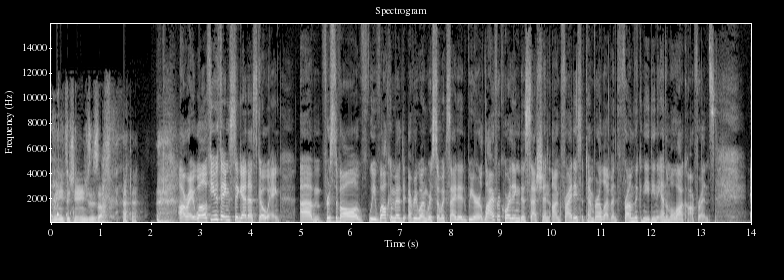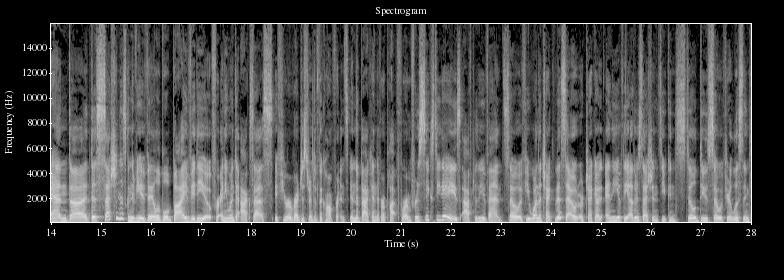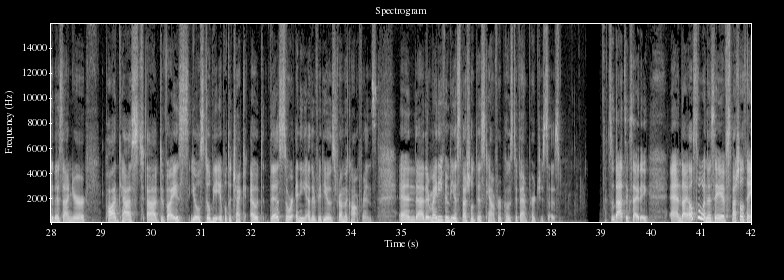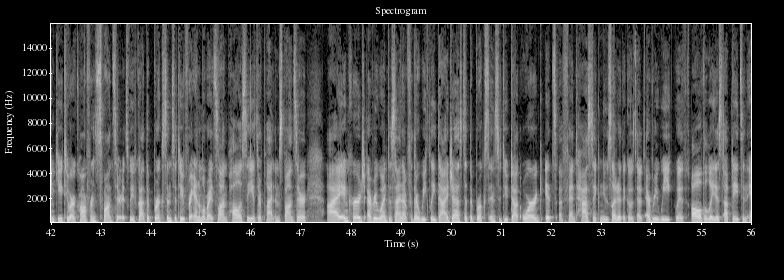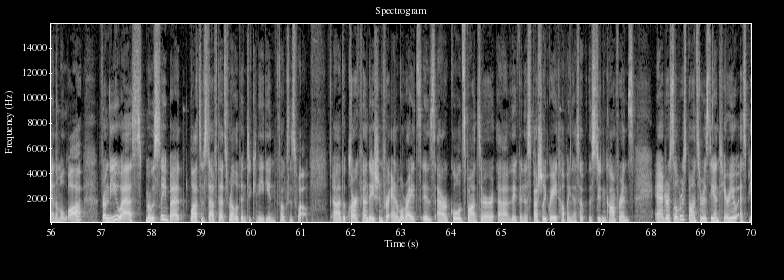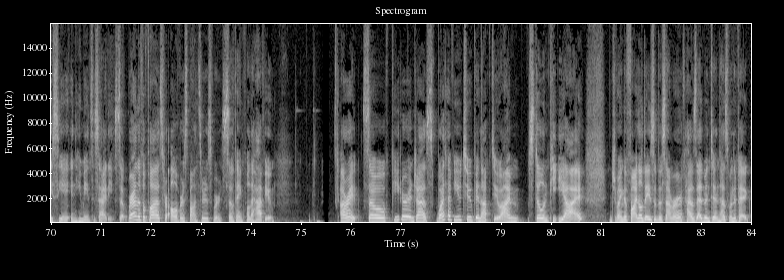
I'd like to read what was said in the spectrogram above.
we need to change this up. all right. Well, a few things to get us going. Um, first of all, we welcome everyone. We're so excited. We are live recording this session on Friday, September 11th from the Canadian Animal Law Conference. And uh, this session is going to be available by video for anyone to access if you're a registrant of the conference in the back end of our platform for 60 days after the event. So if you want to check this out or check out any of the other sessions, you can still do so. If you're listening to this on your podcast uh, device, you'll still be able to check out this or any other videos from the conference. And uh, there might even be a special discount for post event purchases. So that's exciting. And I also want to say a special thank you to our conference sponsors. We've got the Brooks Institute for Animal Rights Law and Policy as our platinum sponsor. I encourage everyone to sign up for their weekly digest at thebrooksinstitute.org. It's a fantastic newsletter that goes out every week with all the latest updates in animal law from the US mostly, but lots of stuff that's relevant to Canadian folks as well. Uh, the Clark Foundation for Animal Rights is our gold sponsor. Uh, they've been especially great helping us out with the student conference. And our silver sponsor is the Ontario SPCA and Humane Society. So, round of applause for all of our sponsors. We're so thankful to have you. All right, so Peter and Jess, what have you two been up to? I'm still in PEI, enjoying the final days of the summer. How's Edmonton? How's Winnipeg?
